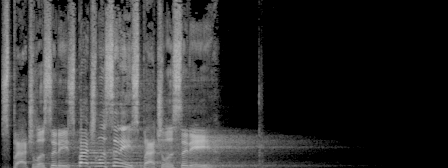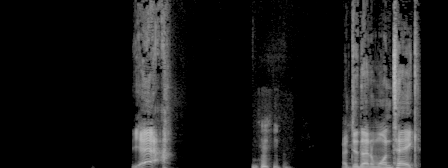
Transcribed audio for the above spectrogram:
Spatula City, Spatula City, Spatula City. Yeah. I did that in one take.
